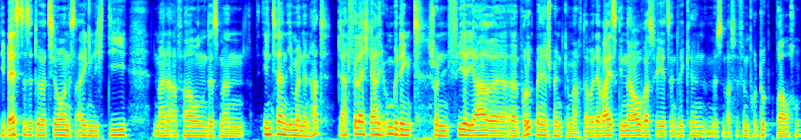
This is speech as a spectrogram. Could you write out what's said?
Die beste Situation ist eigentlich die, in meiner Erfahrung, dass man intern jemanden hat, der hat vielleicht gar nicht unbedingt schon vier Jahre äh, Produktmanagement gemacht, aber der weiß genau, was wir jetzt entwickeln müssen, was wir für ein Produkt brauchen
